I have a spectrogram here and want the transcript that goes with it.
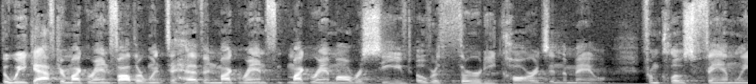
The week after my grandfather went to heaven, my, grand, my grandma received over 30 cards in the mail from close family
